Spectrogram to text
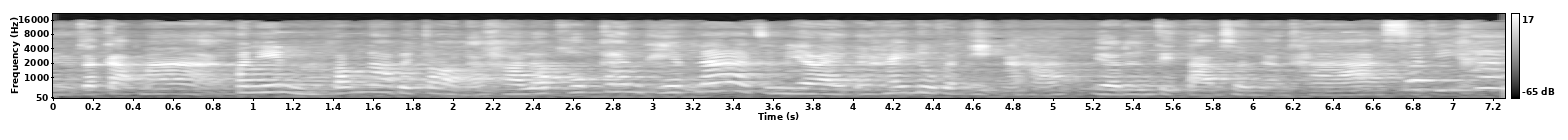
บิ่มจะกลับมาวันนี้บิ่มต้องลาไปก่อนนะคะ แล้วพบกันเทปหน้าจะมีอะไรไปให้ดูกันอีกนะคะอย่าลืมติดตามชมกันค่ะ สวัสดีค่ะ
